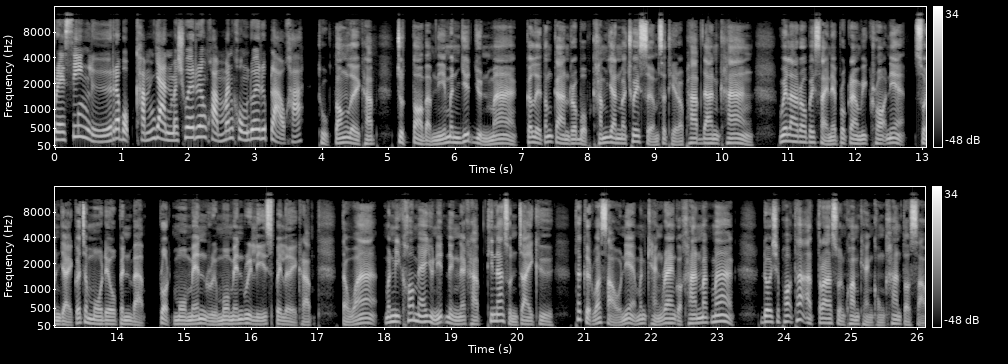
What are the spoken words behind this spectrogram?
bracing หรือระบบค้ำยันมาช่วยเรื่องความมั่นคงด้วยหรือเปล่าคะถูกต้องเลยครับ จุดต่อแบบนี้มันยืดหยุ่นมาก ก็เลยต้องการระบบค้ำยันมาช่วยเสริมเสถียรภาพด้านข้าง เวลาเราไปใส่ในโปรแกรมวิเคราะห์เนี่ย ส่วนใหญ่ก็จะโมเดลเป็นแบบ ปลดโมเมนต์หรือโมเมนต์รีลีสไปเลยครับ แต่ว่ามันมีข้อแม้อยู่นิดหนึ่งนะครับ ที่น่าสนใจคือ ถ้าเกิดว่าเสาเนี่ยมันแข็งแรงกว่าคานมากๆ โดยเฉพาะถ้าอัตราส่วนความแข็งของคานต่อเสา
